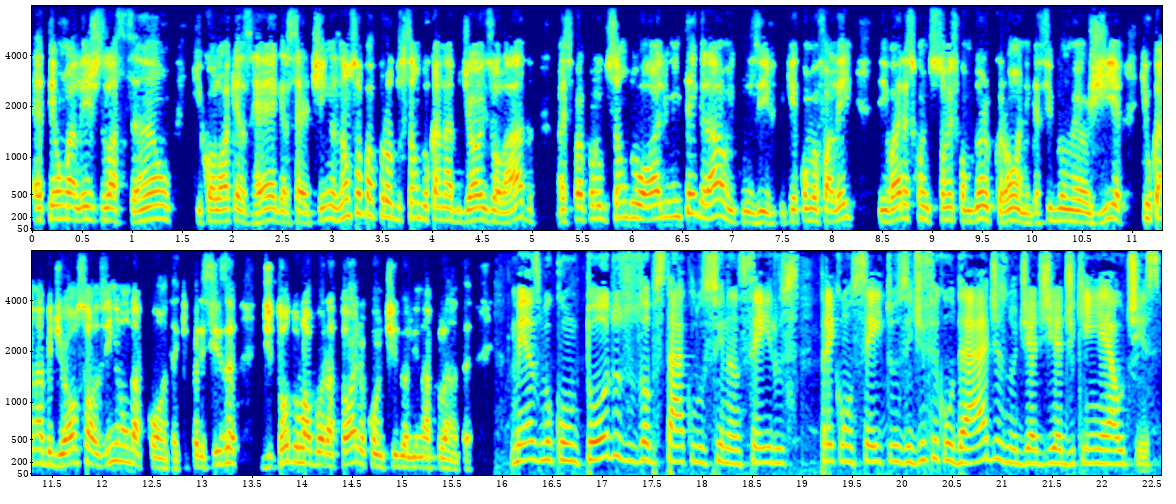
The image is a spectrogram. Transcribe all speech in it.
é ter uma legislação que coloque as regras certinhas, não só para a produção do canabidiol isolado, mas para a produção do óleo integral, inclusive, porque como eu falei, tem várias condições como dor crônica, fibromialgia, que o canabidiol sozinho não dá conta, que precisa de todo o laboratório contido ali na planta. Mesmo com todos os obstáculos financeiros, preconceitos e dificuldades no dia a dia de quem é autista,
